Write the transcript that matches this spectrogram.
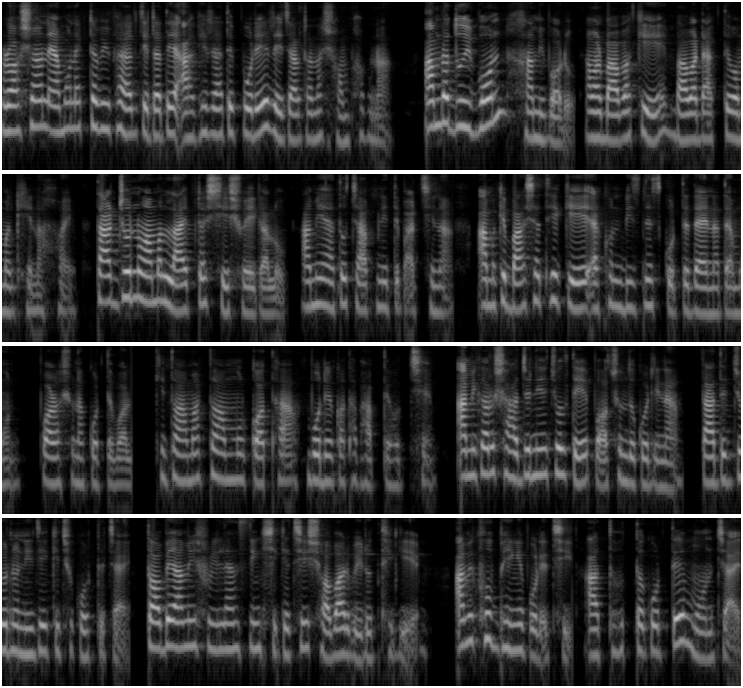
রসায়ন এমন একটা বিভাগ যেটাতে আগের রাতে পড়ে রেজাল্ট আনা সম্ভব না। আমরা দুই বোন, আমি বড়। আমার বাবাকে বাবা ডাকতেও আমার ঘৃণা হয়। তার জন্য আমার লাইফটা শেষ হয়ে গেল। আমি এত চাপ নিতে পারছি না। আমাকে বাসা থেকে এখন বিজনেস করতে দেয় না তেমন। পড়াশোনা করতে বলে। কিন্তু আমার তো আম্মুর কথা, বোনের কথা ভাবতে হচ্ছে। আমি কারও সাহায্য নিয়ে চলতে পছন্দ করি না, তাদের জন্য নিজে কিছু করতে চাই। তবে আমি ফ্রিল্যান্সিং শিখেছি সবার বিরুদ্ধে গিয়ে। আমি খুব ভেঙে পড়েছি, আত্মহত্যা করতে মন চায়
